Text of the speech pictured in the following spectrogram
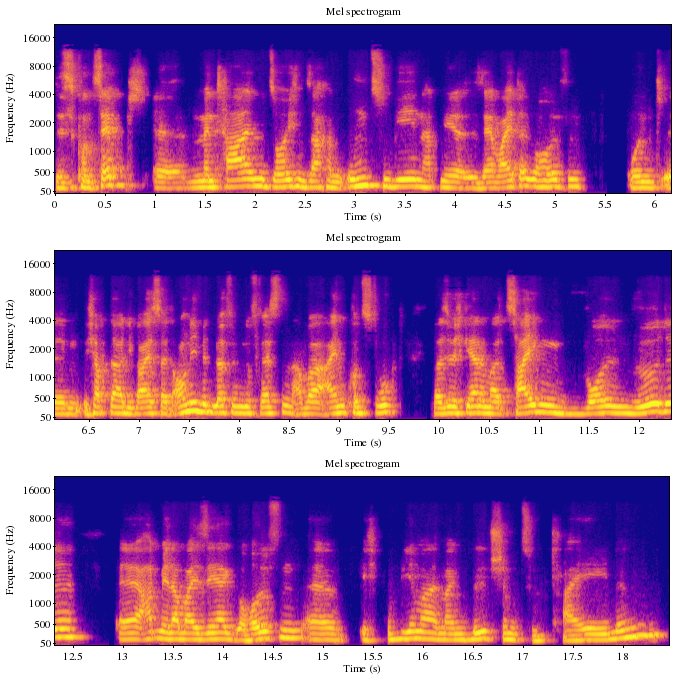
dieses Konzept, äh, mental mit solchen Sachen umzugehen, hat mir sehr weitergeholfen. Und ähm, ich habe da die Weisheit auch nicht mit Löffeln gefressen, aber ein Konstrukt, was ich euch gerne mal zeigen wollen würde, äh, hat mir dabei sehr geholfen. Äh, ich probiere mal meinen Bildschirm zu teilen.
